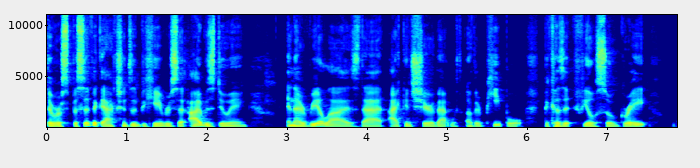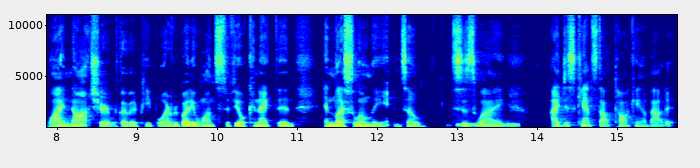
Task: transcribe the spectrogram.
there were specific actions and behaviors that I was doing. And I realized that I can share that with other people because it feels so great why not share it with other people? Everybody wants to feel connected and less lonely. And so this is why mm. I just can't stop talking about it.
